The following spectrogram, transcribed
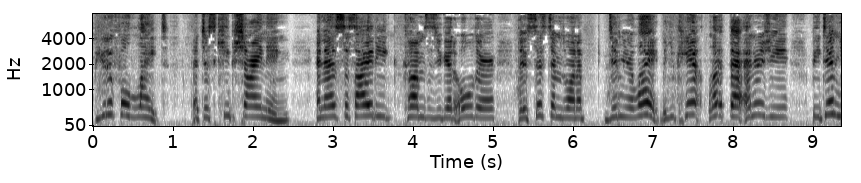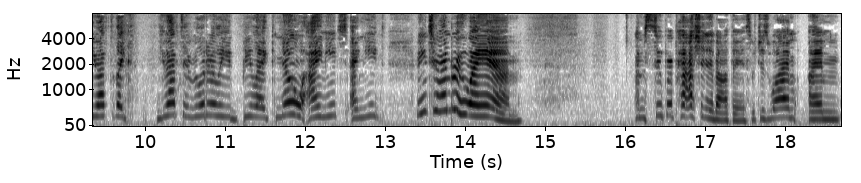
beautiful light that just keeps shining. And as society comes as you get older their systems want to dim your light but you can't let that energy be dim you have to like you have to literally be like no i need i need i need to remember who i am I'm super passionate about this, which is why I'm I'm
